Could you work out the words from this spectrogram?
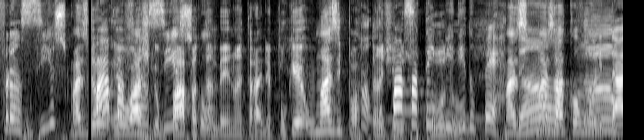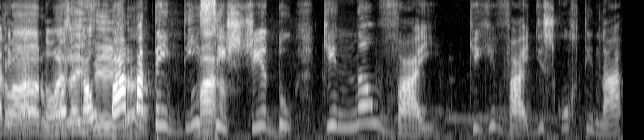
Francisco. Mas eu, Papa eu acho que o Francisco. Papa também não entraria, porque o mais Não, importante o Papa tem tudo... pedido perdão mas- mas à a- comunidade não, claro, mas aí católica. O veja, Papa tem mas- insistido que não vai, que, que vai descortinar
